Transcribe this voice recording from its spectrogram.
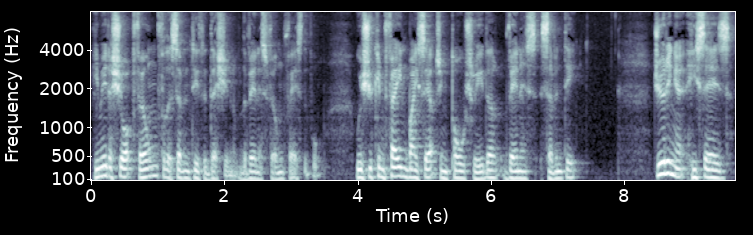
He made a short film for the 70th edition of the Venice Film Festival, which you can find by searching Paul Schrader Venice 70. During it, he says,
